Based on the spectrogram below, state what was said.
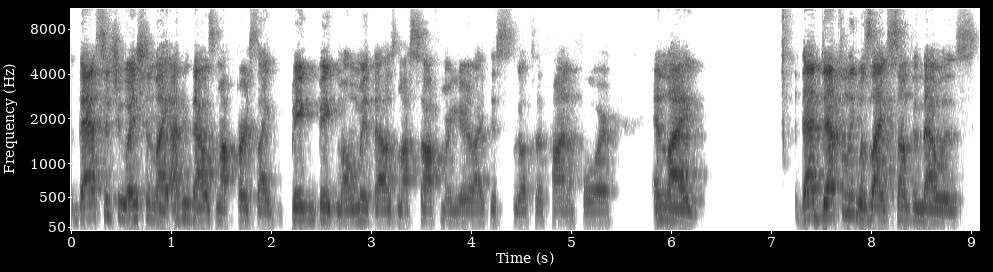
that situation, like I think that was my first like big, big moment. That was my sophomore year. Like this is go to the final four. And like that definitely was like something that was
